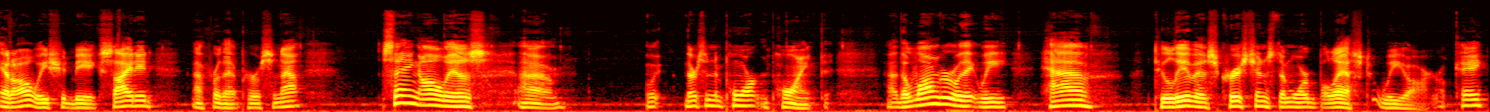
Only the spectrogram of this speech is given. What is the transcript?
at all. We should be excited uh, for that person. Now, saying all this, um, there's an important point. Uh, the longer that we have to live as Christians, the more blessed we are. Okay?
